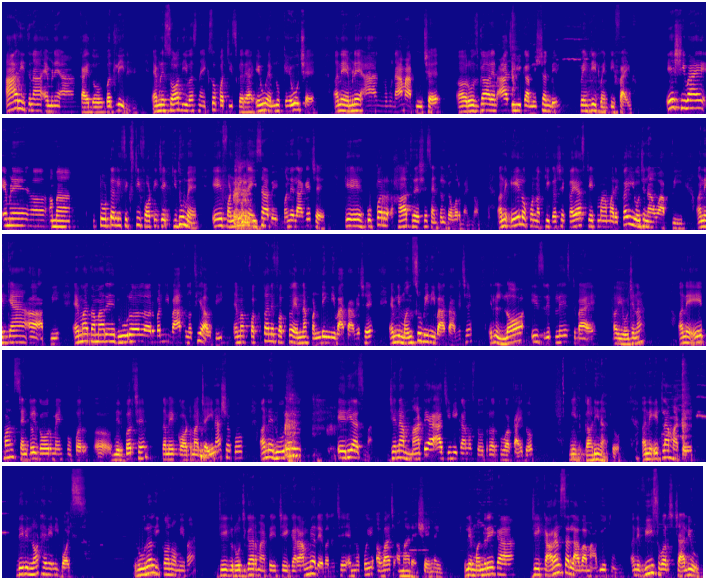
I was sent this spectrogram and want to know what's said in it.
આ રીતના એમણે આ કાયદો બદલીને એમણે સો દિવસના એકસો પચીસ કર્યા એવું એમનું કહેવું છે. અને એમણે આનું નામ આપ્યું છે રોજગાર એન્ડ આજીવિકા mission bill twenty twenty five એ સિવાય એમણે આમાં ટોટલી સિક્સટી ફોર્ટી જે કીધું મેં, એ ફંડિંગને હિસાબે મને લાગે છે કે ઉપર હાથ રહેશે સેન્ટ્રલ ગવર્મેન્ટનો. અને એ લોકો નક્કી કરશે કયા સ્ટેટમાં અમારે કઈ યોજનાઓ આપવી અને ક્યાં આપવી. એમાં તમારે રૂરલ, અર્બનની વાત નથી આવતી. એમાં ફક્ત ને ફક્ત એમના ફંડિંગની વાત આવે છે. એમની મનસૂબીની વાત આવે છે. એટલે law is replaced by a યોજના. અને એ પણ સેન્ટ્રલ ગવર્મેન્ટ ઉપર નિર્ભર છે. તમે કોર્ટમાં જઈ ના શકો. અને રૂરલ એરિયાઝમાં જેના માટે આ આજીવિકાનો સ્તોત્ર હતું આ કાયદો, એ કાઢી નાખ્યો. અને એટલા માટે they will not have any voice rural ઇકોનોમીમાં જે રોજગાર માટે જે ગ્રામ્ય લેવલે છે, એમનો કોઈ અવાજ આમાં રહેશે નહીં. એટલે મનરેગા જે કારણસર લાવવામાં આવ્યું હતું અને વીસ વર્ષ ચાલ્યું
